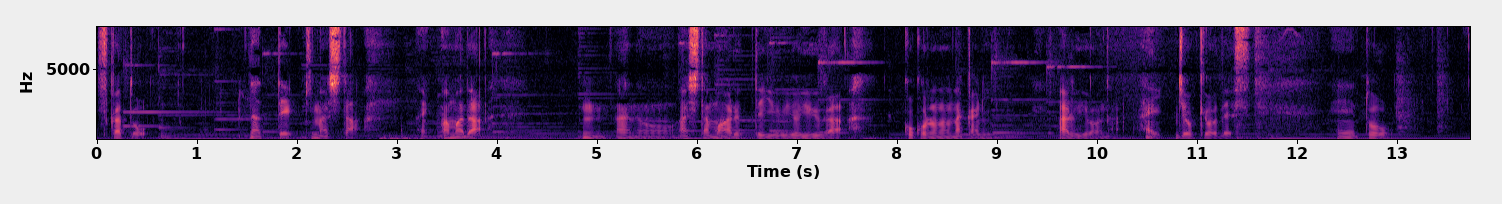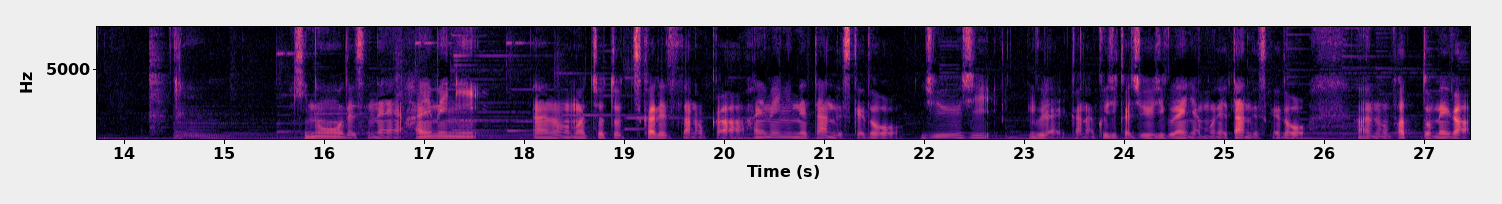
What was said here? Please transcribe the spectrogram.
2日となってきました、はい。まあ、まだうんあの明日もあるっていう余裕が心の中にあるような、はい、状況です。えっ、ー、と昨日ですね早めにあの、まあ、ちょっと疲れてたのか早めに寝たんですけど10時ぐらいかな9時か10時ぐらいにはもう寝たんですけどあのパッと目が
